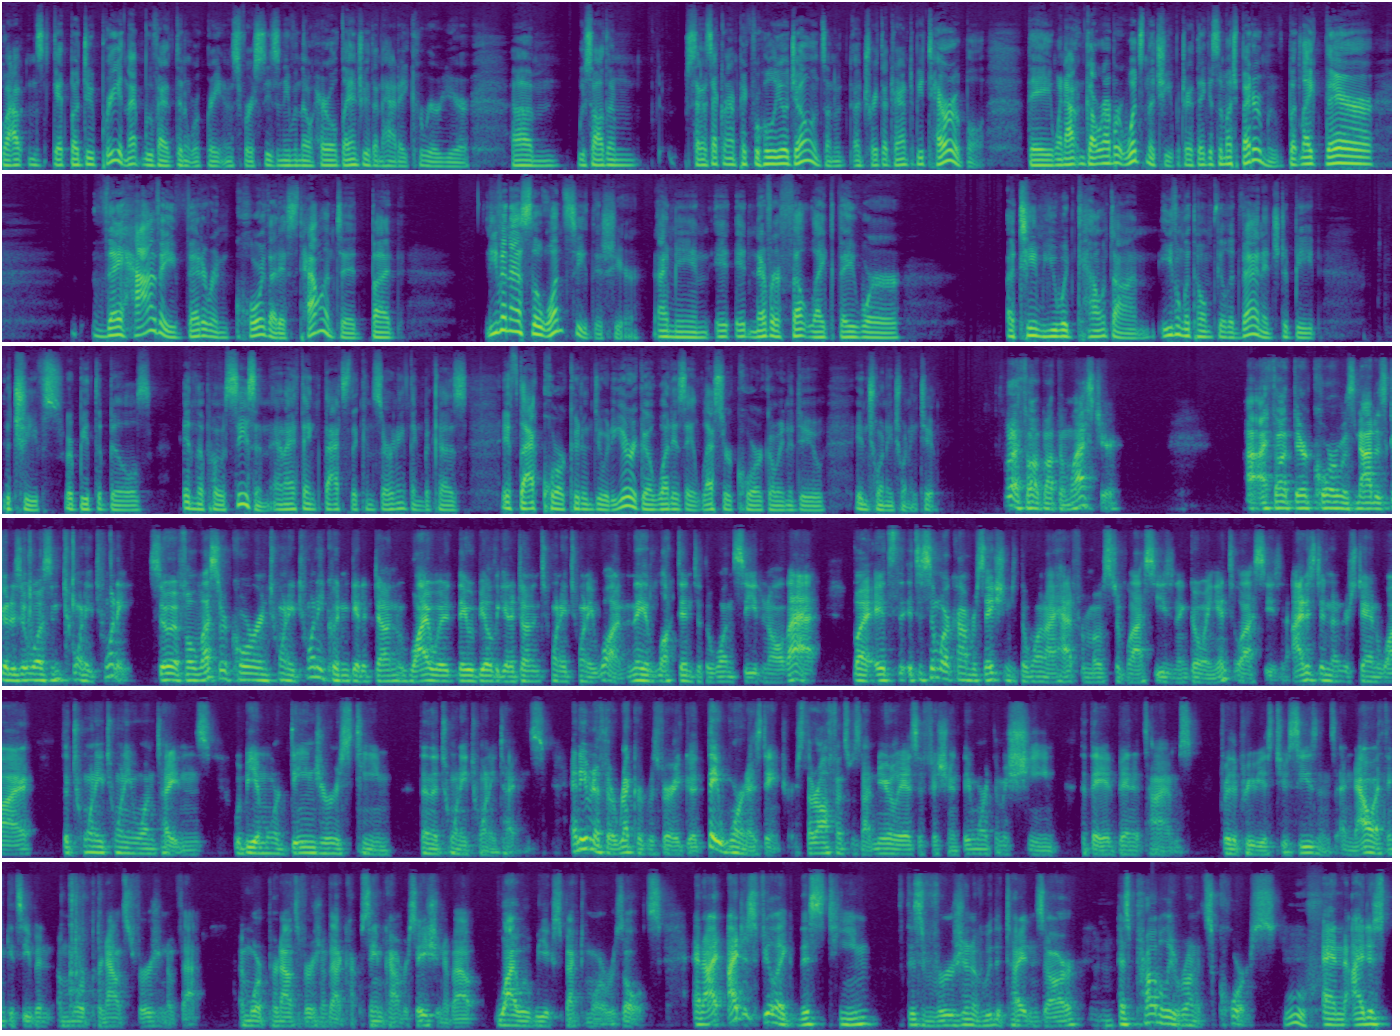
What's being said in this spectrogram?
go out and get Bud Dupree, and that move didn't work great in his first season, even though Harold Landry then had a career year. Um, we saw them send a second round pick for Julio Jones on a, a trade that turned out to be terrible. They went out and got Robert Woods in the cheap, which I think is a much better move. But like they're they have a veteran core that is talented, but even as the one seed this year, I mean, it, it never felt like they were a team you would count on, even with home field advantage, to beat the Chiefs or beat the Bills in the postseason. And I think that's the concerning thing because if that core couldn't do it a year ago, what is a lesser core going to do in 2022? what I thought about them last year. I I thought their core was not as good as it was in 2020. So if a lesser core in 2020 couldn't get it done, why would they would be able to get it done in 2021? And they lucked into the one seed and all that. But it's it's a similar conversation to the one I had for most of last season and going into last season. I just didn't understand why the 2021 Titans would be a more dangerous team than the 2020 Titans. And even if their record was very good, they weren't as dangerous. Their offense was not nearly as efficient. They weren't the machine that they had been at times for the previous two seasons. And now I think it's even a more pronounced version of that, a more pronounced version of that same conversation about why would we expect more results. And I, I just feel like this team, this version of who the Titans are, Mhm. has probably run its course. Oof. And I just,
